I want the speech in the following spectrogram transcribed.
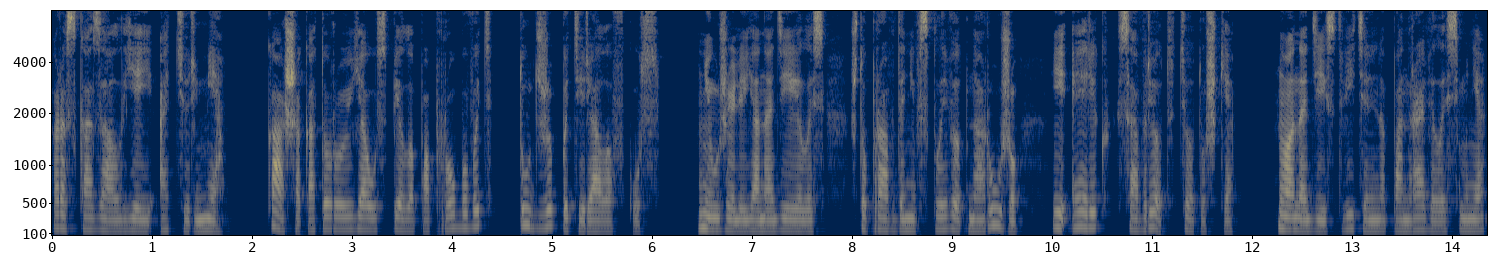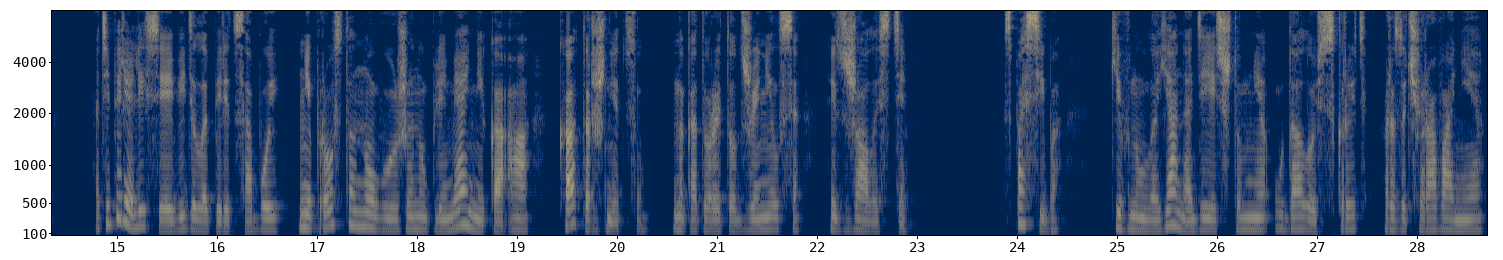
рассказал ей о тюрьме. Каша, которую я успела попробовать, тут же потеряла вкус. Неужели я надеялась, что правда не всплывет наружу, и Эрик соврет тетушке? Но она действительно понравилась мне. А теперь Алисия видела перед собой не просто новую жену племянника, а каторжницу, на которой тот женился из жалости. «Спасибо», — кивнула я, надеясь, что мне удалось скрыть разочарование.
